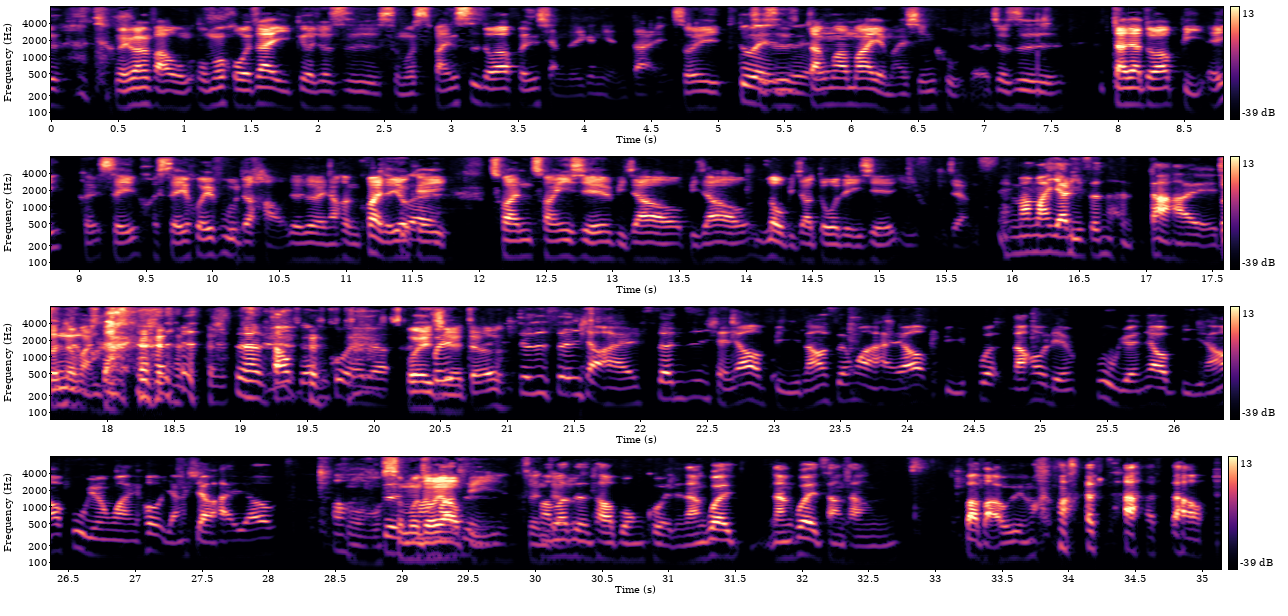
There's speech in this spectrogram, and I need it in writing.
没办法，我们我们活在一个就是什么凡事都要分享的一个年代，所以其实当妈妈也蛮辛苦的，就是。大家都要比哎，和谁谁恢复的好，对不对？然后很快的又可以穿穿一些比较比较露比较多的一些衣服，这样子。哎，妈妈压力真的很大哎，真的蛮大，真的超崩溃的。我也觉得，就是生小孩生之前要比，然后生完还要比复，然后连复原要比，然后复原完以后养小孩要哦，哦，什么都要比，妈妈真的超崩溃的，难怪难怪常常。爸爸会被妈妈炸到，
